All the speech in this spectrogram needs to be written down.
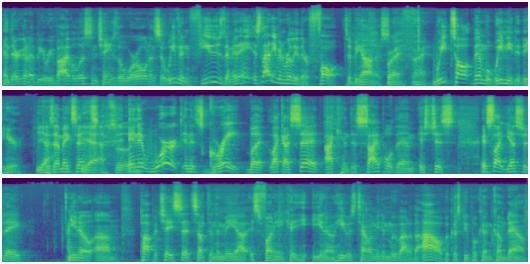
and they're going to be revivalists and change the world. And so we've infused them. It it's not even really their fault, to be honest. Right, right. We taught them what we needed to hear. Yeah. Does that make sense? Yeah, absolutely. And it worked and it's great. But like I said, I can disciple them. It's just, it's like yesterday. You know, um, Papa Che said something to me. I, it's funny. He, you know, he was telling me to move out of the aisle because people couldn't come down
